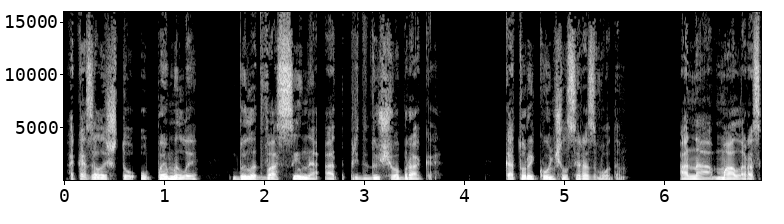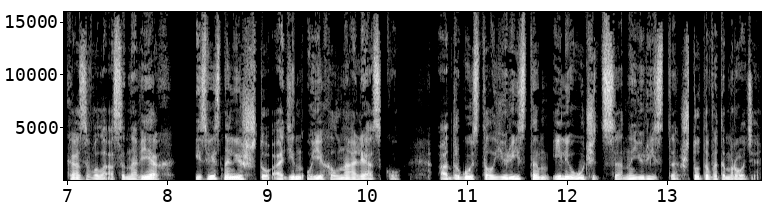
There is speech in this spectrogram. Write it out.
оказалось, что у Пэмелы было два сына от предыдущего брака, который кончился разводом. Она мало рассказывала о сыновьях, известно лишь, что один уехал на Аляску, а другой стал юристом или учится на юриста, что-то в этом роде.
